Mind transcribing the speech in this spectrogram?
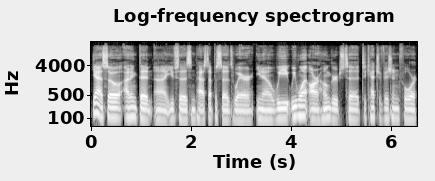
Yeah, so I think that uh, you've said this in past episodes where you know we we want our home groups to to catch a vision for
